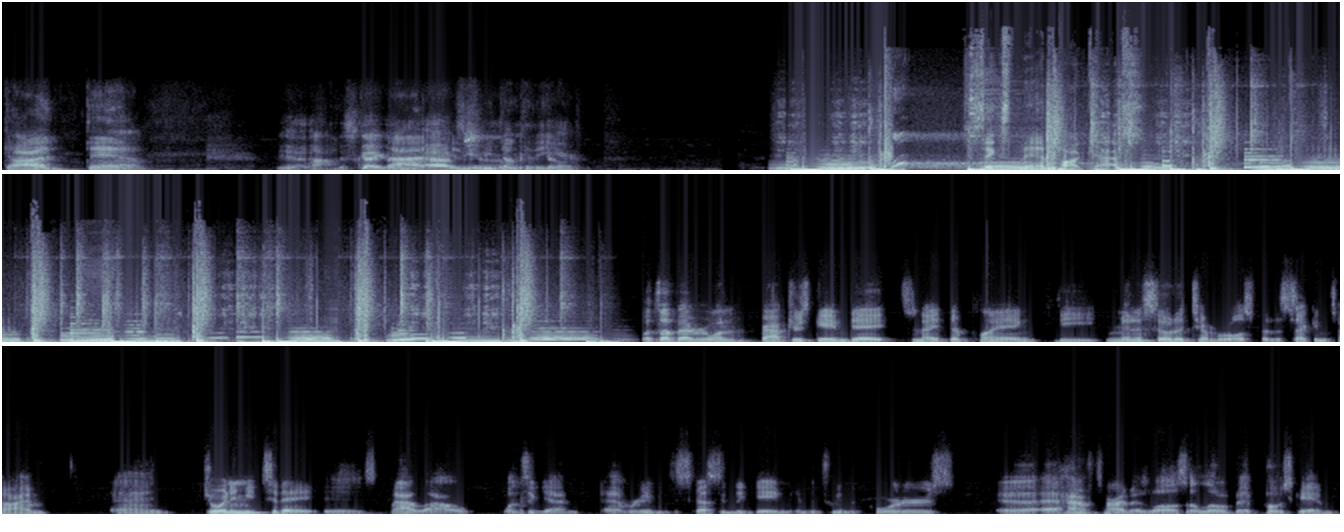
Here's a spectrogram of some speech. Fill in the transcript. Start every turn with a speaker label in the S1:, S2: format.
S1: God damn.
S2: Yeah,
S1: Wow.
S2: this guy got
S1: That is going to be dunk of the
S2: absolutely
S1: year. Sixth Man Podcast. What's up, everyone? Raptors game day. Tonight they're playing the Minnesota Timberwolves for the second time. And joining me today is Matt Lau once again. And we're going to be discussing the game in between the quarters uh, at halftime as well as a little bit post game.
